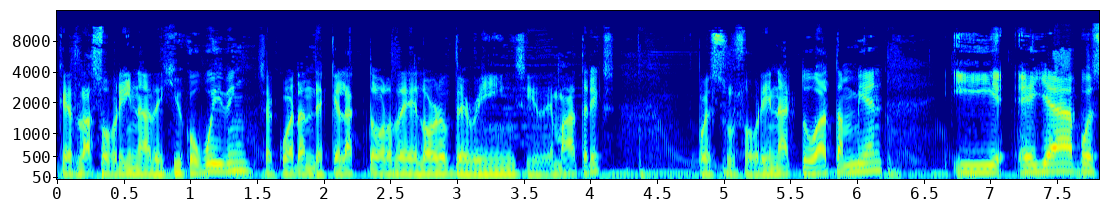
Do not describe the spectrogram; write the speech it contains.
que es la sobrina de Hugo Weaving. ¿Se acuerdan de aquel actor de Lord of the Rings y de Matrix? Pues su sobrina actúa también. Y ella, pues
